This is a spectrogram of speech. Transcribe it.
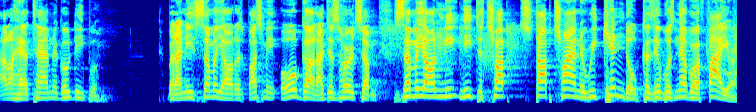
I don't have time to go deeper. But I need some of y'all to watch me. Oh God, I just heard something. Some of y'all need, need to stop trying to rekindle because it was never a fire.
